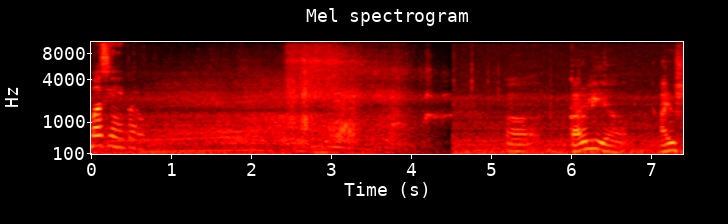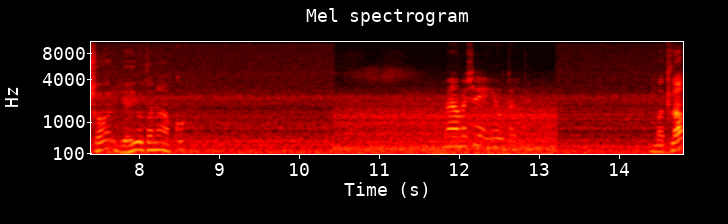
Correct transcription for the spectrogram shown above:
बस यहीं पर हो। कारोली आयु श्योर यही होता ना आपको? मैं हमेशा यही उतरती हूँ। मतलब?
